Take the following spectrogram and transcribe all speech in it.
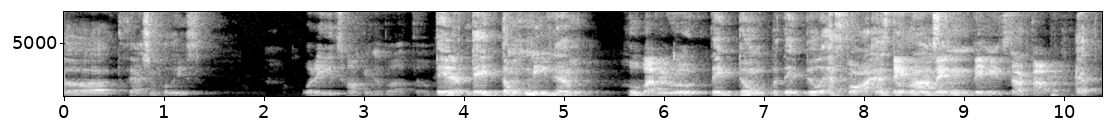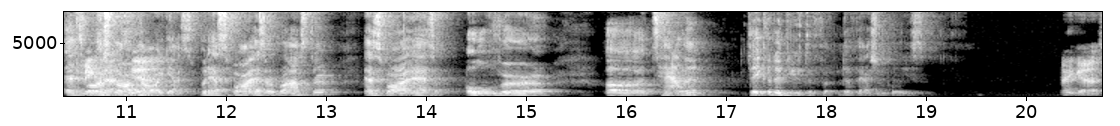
uh, Fashion Police. What are you talking about, though? They don't. They don't need him. Who? Bobby Roode? They don't, but they build As far as the They do. roster, They need, they need star power. A- as far as star sense, yeah. power, yes. But as far as a roster, as far as over uh, talent, They could have used the, the fashion police. I guess.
